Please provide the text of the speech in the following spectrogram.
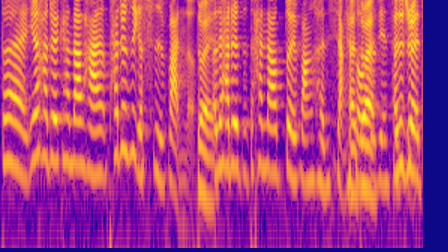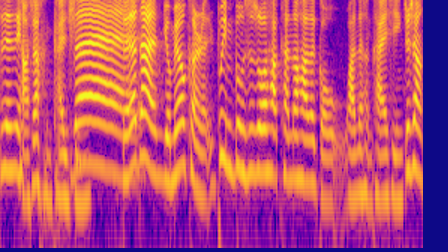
对，因为他就会看到他，他就是一个示范了。对，而且他就只看到对方很享受这件事，他就觉得这件事情好像很开心。对，对，那当然有没有可能，并不是说他看到他的狗玩的很开心，就像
